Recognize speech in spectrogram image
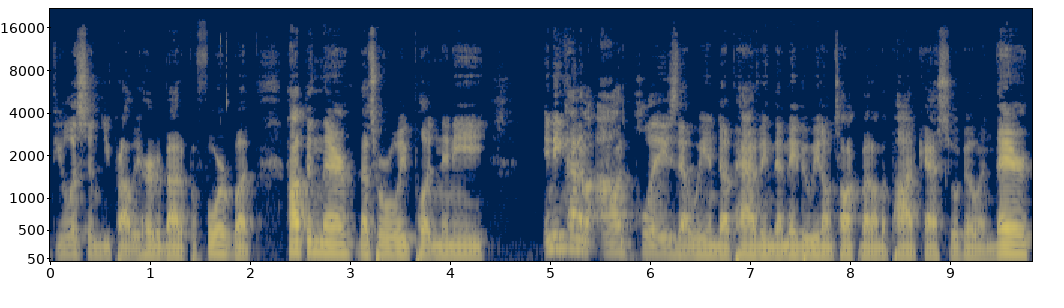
If you listen, you probably heard about it before, but hop in there. That's where we'll be putting any any kind of odd plays that we end up having that maybe we don't talk about on the podcast. We'll go in there.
